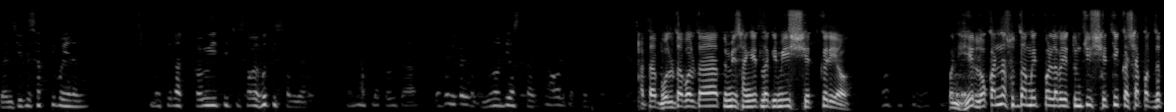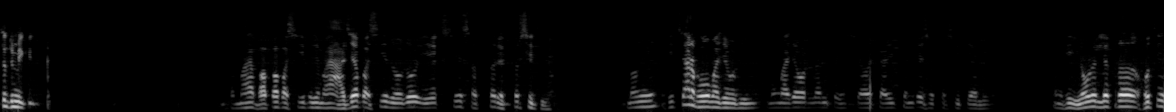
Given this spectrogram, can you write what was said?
त्यांची ती सक्की बहीण आहे. मग तिला कवितेची सवय होतीच समजा. आणि आपल्या कविता विनोदी असतात आवडतात. आता बोलता बोलता तुम्ही सांगितलं की मी शेतकरी आहो. हो, पण हे लोकांना सुद्धा माहीत पडलं पाहिजे तुमची शेती कशा पद्धतीने तुम्ही केली? माझ्या बापापाशी म्हणजे माझ्या आज्यापाशी जवळजवळ एकशे सत्तर एकर शेती मग हे चार भाऊ माझे वडील मग माझ्या वडिलांची चाळीस पंचेचाळीस एकर शेती आली. हे एवढे लेकरं होते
